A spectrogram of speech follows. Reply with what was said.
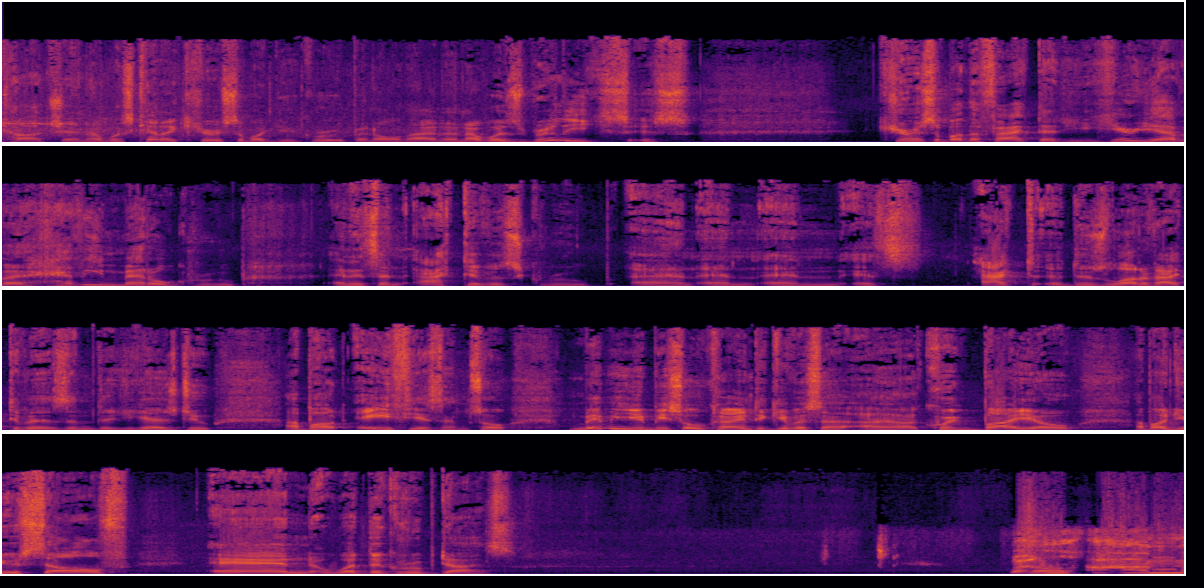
touch. And I was kind of curious about your group and all that, and I was really curious about the fact that here you have a heavy metal group, and it's an activist group, and and and it's act. There's a lot of activism that you guys do about atheism. So maybe you'd be so kind to give us a, a quick bio about yourself and what the group does. Well, um,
